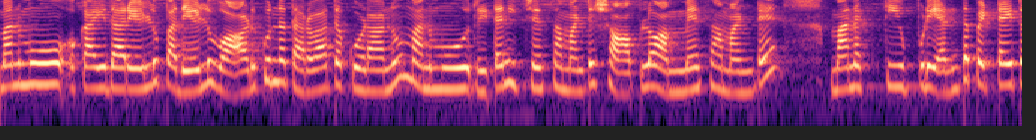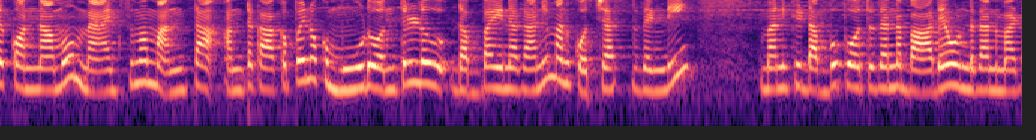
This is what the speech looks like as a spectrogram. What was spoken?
మనము ఒక ఐదారేళ్ళు పదేళ్ళు వాడుకున్న తర్వాత కూడాను మనము రిటర్న్ ఇచ్చేసామంటే షాప్లో అమ్మేసామంటే మనకి ఇప్పుడు ఎంత పెట్టయితే కొన్నామో మ్యాక్సిమం అంత అంత కాకపోయినా ఒక మూడు వంతులు డబ్బు అయినా కానీ మనకు వచ్చేస్తుందండి మనకి డబ్బు పోతుందన్న బాధే ఉండదన్నమాట.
